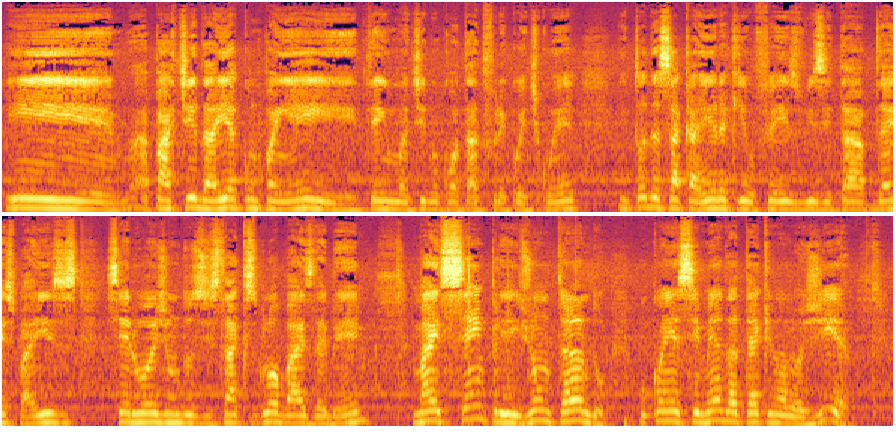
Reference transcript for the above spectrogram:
e a partir daí acompanhei e tenho mantido um contato frequente com ele em toda essa carreira que o fez visitar 10 países, ser hoje um dos destaques globais da IBM, mas sempre juntando o conhecimento da tecnologia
